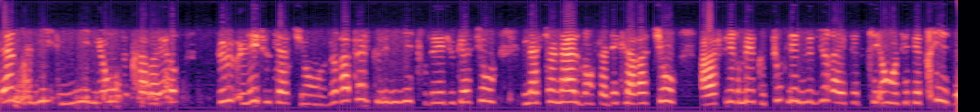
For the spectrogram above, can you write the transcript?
d'un demi-million de travailleurs de l'éducation. Je rappelle que le ministre de l'Éducation nationale, dans sa déclaration, a affirmé que toutes les mesures ont été prises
